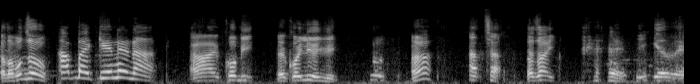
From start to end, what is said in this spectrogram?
কথা বুঝছ? আব্বাই কেনে না? আয় কবি কইলি হইবে। হ্যাঁ? আচ্ছা। তা যাই। ঠিক আছে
